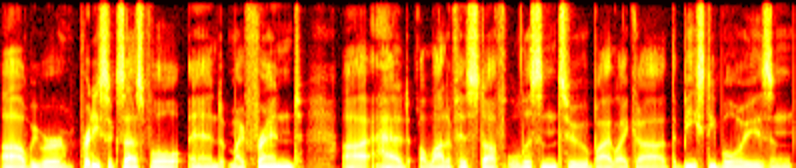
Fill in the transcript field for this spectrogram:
Uh, we were pretty successful, and my friend uh, had a lot of his stuff listened to by like uh, the Beastie Boys and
